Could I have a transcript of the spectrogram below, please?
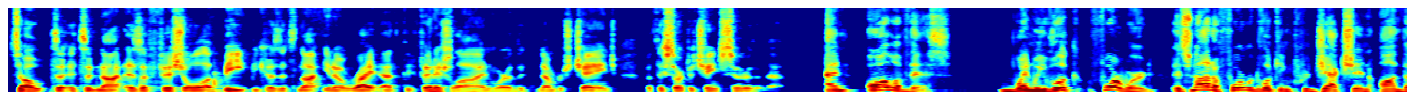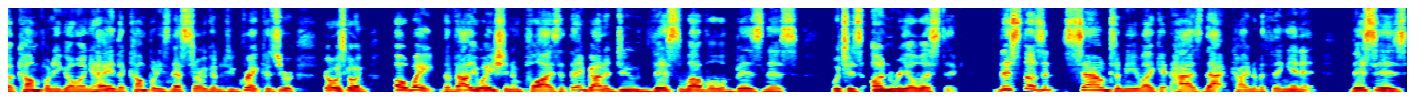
So it's, a, it's a not as official a beat because it's not you know right at the finish line where the numbers change, but they start to change sooner than that. And all of this, when we look forward, it's not a forward-looking projection on the company going, "Hey, the company's necessarily going to do great," because you're you're always going, "Oh, wait, the valuation implies that they've got to do this level of business, which is unrealistic." This doesn't sound to me like it has that kind of a thing in it. This is,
